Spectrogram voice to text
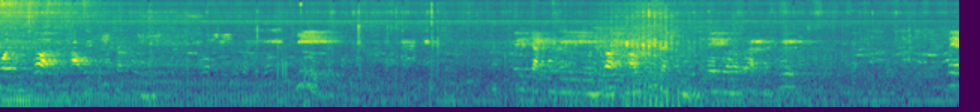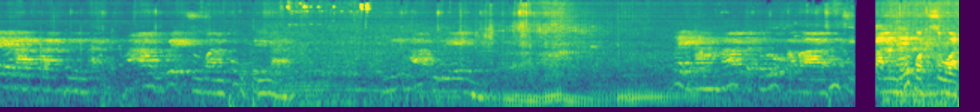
บนยอดเขาที่สตูที่เป็นจักรียอดเขาที่สตูในเมืองราชพฤก ษ์ในเวลากลางคืนนั้นท้าวเวสสุวรรณผู้เป็นใหญ่หรือท้าวอุเวนได้นำท้าวจตุโลกบาลทั้งสี่กันหรือบทสวด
